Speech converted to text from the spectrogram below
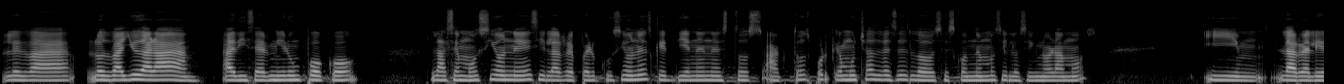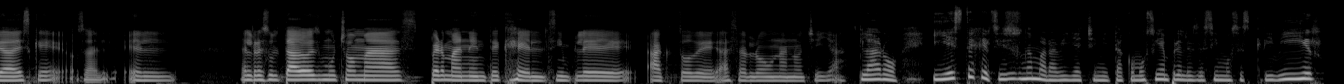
les va, los va a ayudar a, a discernir un poco las emociones y las repercusiones que tienen estos actos, porque muchas veces los escondemos y los ignoramos. Y mm, la realidad es que, o sea, el, el resultado es mucho más permanente que el simple acto de hacerlo una noche y ya. Claro, y este ejercicio es una maravilla, Chinita. Como siempre les decimos, escribir,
